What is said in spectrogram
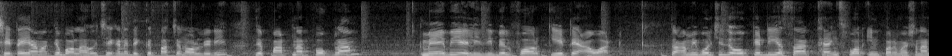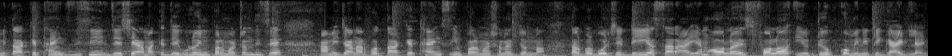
সেটাই আমাকে বলা হয়েছে। এখানে দেখতে পাচ্ছেন অলরেডি যে partner program may be eligible for a award তো আমি বলছি যে, okay dear sir thanks for information আমি তাকে থ্যাংকস দিছি যে, সে আমাকে যেগুলো ইনফরমেশন দিছে, আমি জানার পর তাকে থ্যাংকস ইনফরমেশনের জন্য। তারপর বলছি dear sir I am always follow YouTube community guideline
